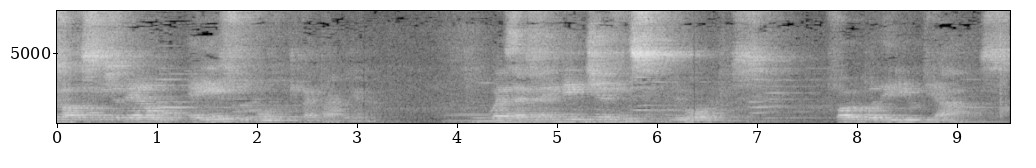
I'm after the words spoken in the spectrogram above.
fala assim, general, é esse o povo que vai para a guerra. O exército inimigo tinha 25 mil homens, fora o poderio de armas.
